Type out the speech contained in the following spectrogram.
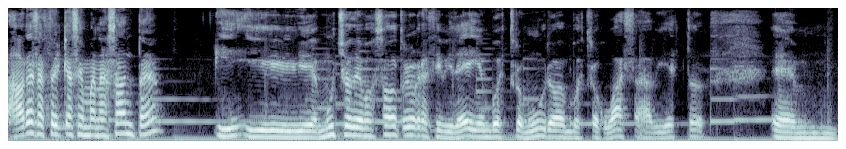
Ahora se acerca Semana Santa y, muchos de vosotros recibiréis en vuestro muro, en vuestro WhatsApp y esto, em,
